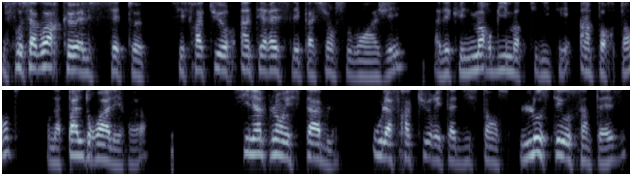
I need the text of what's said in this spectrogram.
Il faut savoir que ces fractures intéressent les patients souvent âgés, avec une morbimortalité importante. On n'a pas le droit à l'erreur. Si l'implant est stable ou la fracture est à distance, l'ostéosynthèse,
